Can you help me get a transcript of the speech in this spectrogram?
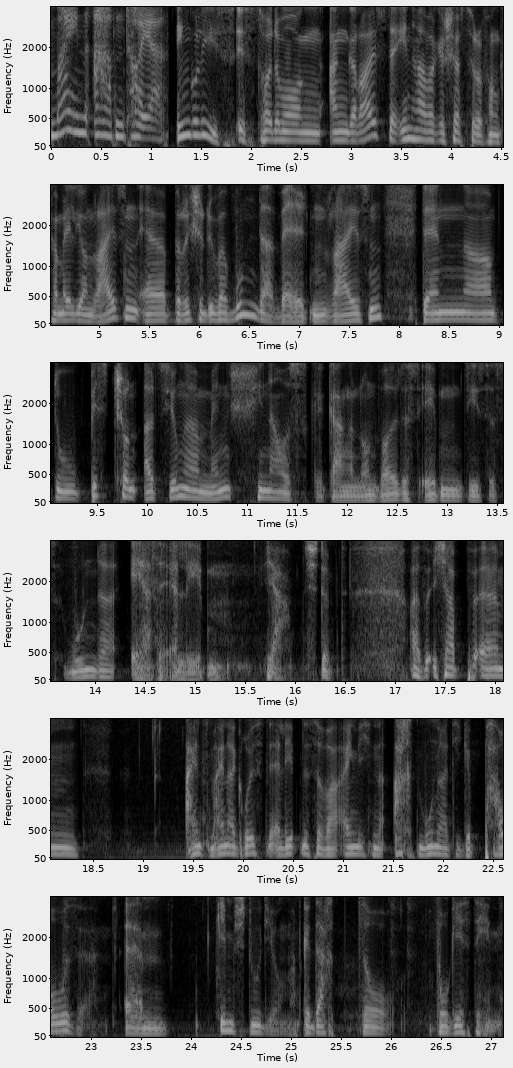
mein Abenteuer. Ingo Lies ist heute Morgen angereist, der Inhaber, Geschäftsführer von Chameleon Reisen. Er berichtet über Wunderweltenreisen, denn äh, du bist schon als junger Mensch hinausgegangen und wolltest eben dieses Wunder Erde erleben. Ja, stimmt. Also ich habe ähm, eins meiner größten Erlebnisse war eigentlich eine achtmonatige Pause ähm, im Studium. Hab gedacht, so wo gehst du hin?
